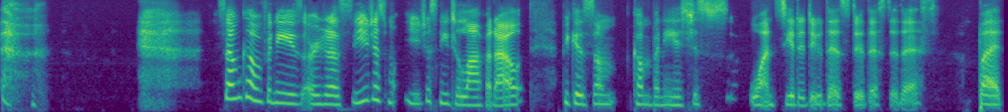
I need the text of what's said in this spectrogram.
some companies are just you just you just need to laugh it out because some companies just wants you to do this, do this, do this. But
